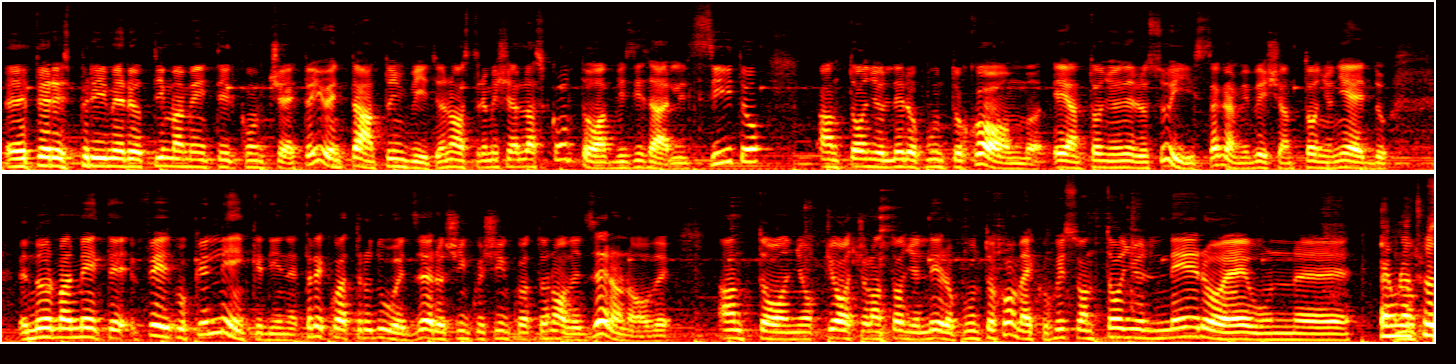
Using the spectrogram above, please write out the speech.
eh, per esprimere ottimamente il concetto. Io intanto invito i nostri amici all'ascolto a visitare il sito antoniolnero.com e Antonio Nero su Instagram, invece Antonio Nieddu normalmente Facebook e LinkedIn 342 0558909 Antonio chiocciolantonioilnero.com ecco questo Antonio il Nero è un eh, È una un tra-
